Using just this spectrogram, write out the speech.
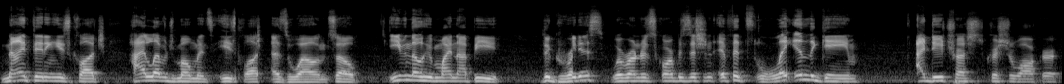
ninth inning, he's clutch. High leverage moments, he's clutch as well. And so, even though he might not be the greatest with runners scoring position, if it's late in the game, I do trust Christian Walker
